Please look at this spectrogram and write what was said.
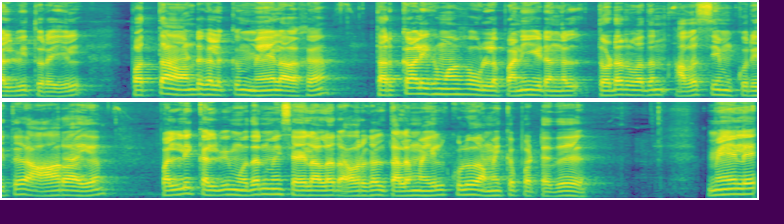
கல்வித்துறையில் பத்து ஆண்டுகளுக்கு மேலாக தற்காலிகமாக உள்ள பணியிடங்கள் தொடர்வதன் அவசியம் குறித்து ஆராய பள்ளி கல்வி முதன்மை செயலாளர் அவர்கள் தலைமையில் குழு அமைக்கப்பட்டது. மேலே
